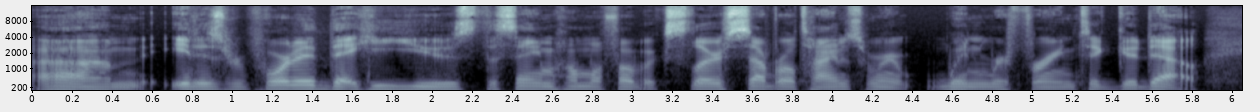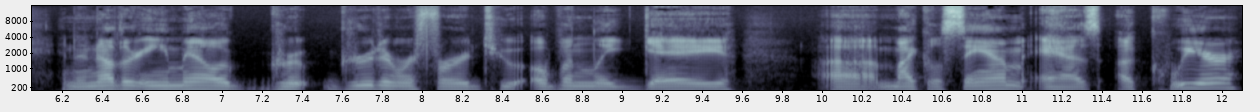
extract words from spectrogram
Um, it is reported that he used the same homophobic slur several times when, when referring to Goodell. In another email, Gr- Gruden referred to openly gay uh, Michael Sam as a queer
